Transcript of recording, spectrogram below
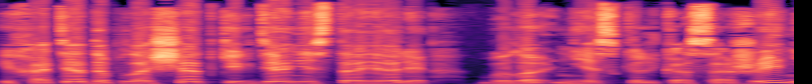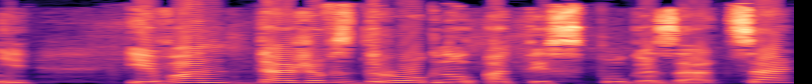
и хотя до площадки, где они стояли, было несколько сажений, Иван даже вздрогнул от испуга за отца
